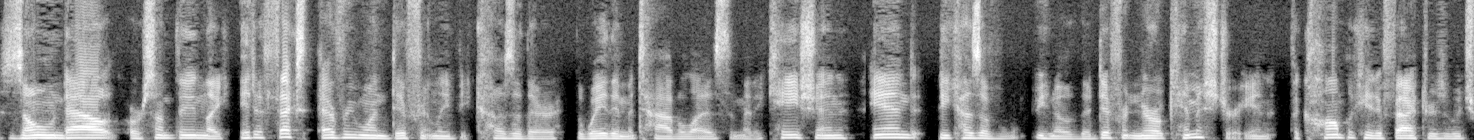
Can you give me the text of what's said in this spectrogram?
zoned out or something like it affects everyone differently because of their the way they metabolize the medication and because of you know the different neurochemistry and the complicated factors which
